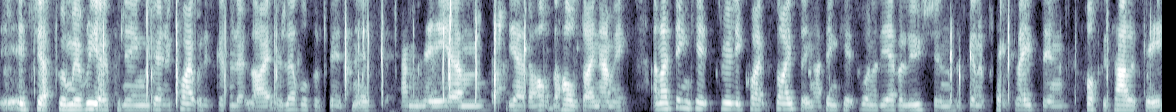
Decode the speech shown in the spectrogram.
it's just when we're reopening, we don't know quite what it's going to look like, the levels of business and the um, yeah the whole the whole dynamic. And I think it's really quite exciting. I think it's one of the evolutions that's going to take place in hospitality,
